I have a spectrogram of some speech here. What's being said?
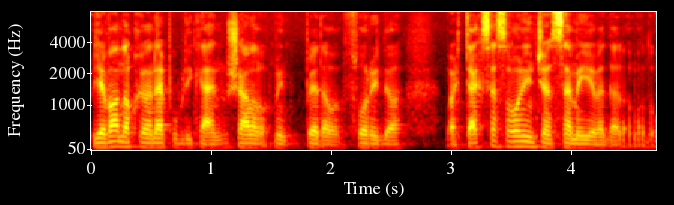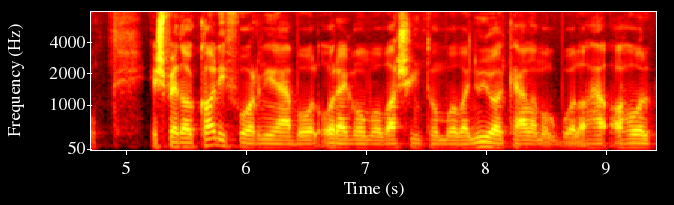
ugye vannak olyan republikánus államok, mint például Florida vagy Texas, ahol nincsen személyi jövedelemadó. És például Kaliforniából, Oregonból, Washingtonból vagy New York államokból, ah- ahol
